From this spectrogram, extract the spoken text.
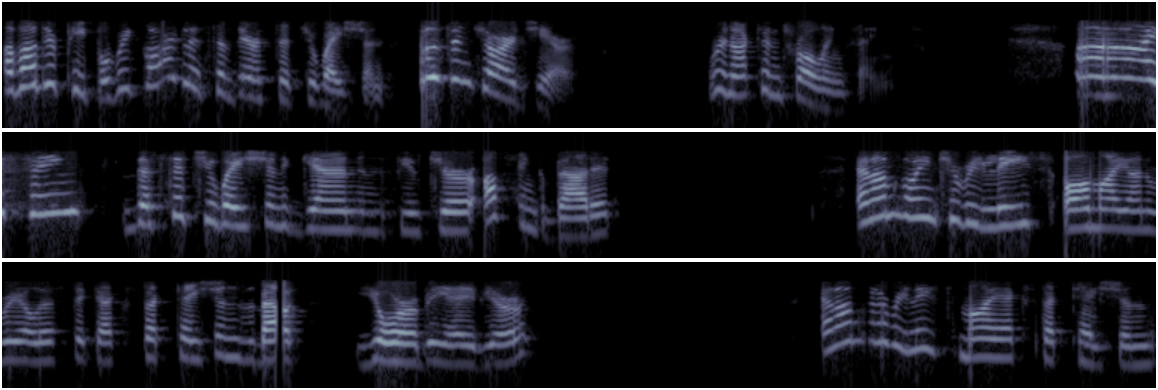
of other people, regardless of their situation. Who's in charge here? We're not controlling things. Uh, I think the situation again in the future, I'll think about it. And I'm going to release all my unrealistic expectations about your behavior. And I'm going to release my expectations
